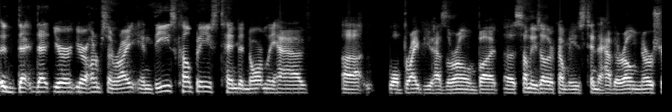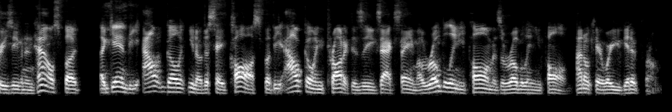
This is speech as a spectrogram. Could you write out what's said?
Uh, that, that you're you're 100 percent right. And these companies tend to normally have, uh, well, Brightview has their own, but uh, some of these other companies tend to have their own nurseries even in house. But again, the outgoing, you know, to save costs, but the outgoing product is the exact same. A Robolini palm is a Robolini palm. I don't care where you get it from.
